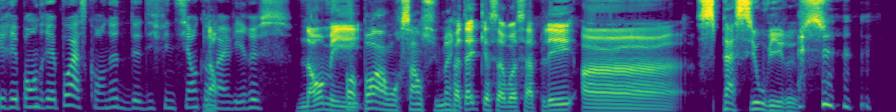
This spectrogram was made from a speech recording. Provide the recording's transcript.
ne répondrait pas à ce qu'on a de définition comme Non. un virus. Non, mais Pas, pas en sens humain. peut-être que ça va s'appeler un. Spatio-virus.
